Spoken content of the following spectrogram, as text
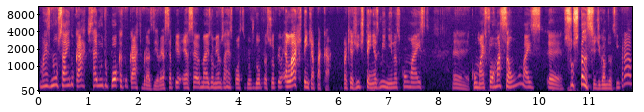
mas não saem do kart, saem muito poucas do kart brasileiro. Essa, essa é mais ou menos a resposta que eu dou para a sua pergunta. É lá que tem que atacar, para que a gente tenha as meninas com mais, é, com mais formação, mais é, substância, digamos assim, para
